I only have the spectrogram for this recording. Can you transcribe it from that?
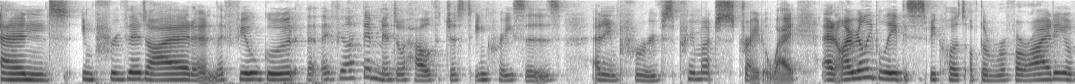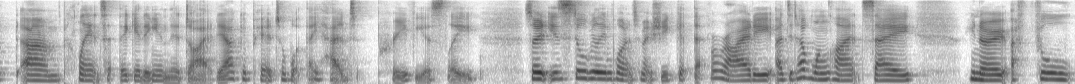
and improve their diet and they feel good, that they feel like their mental health just increases and improves pretty much straight away. And I really believe this is because of the variety of um, plants that they're getting in their diet now compared to what they had previously. So it is still really important to make sure you get that variety. I did have one client say, you know, I feel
